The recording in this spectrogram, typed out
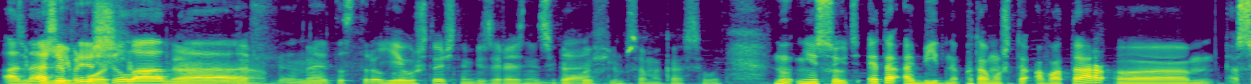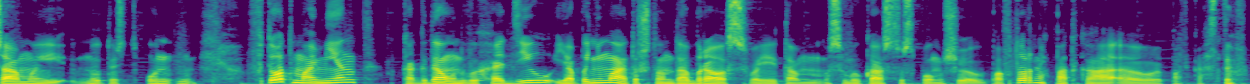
она же ей пофиг, пришла да, на, да, на да. эту строку. Ей уж точно без разницы, Да. какой фильм самый кассовый. Ну, не суть. Это обидно, потому что «Аватар» эм, самый... Ну, то есть он... В тот момент, когда он выходил, я понимаю то, что он добрал свои, там, свою кассу с помощью повторных подка... э, подкастов,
